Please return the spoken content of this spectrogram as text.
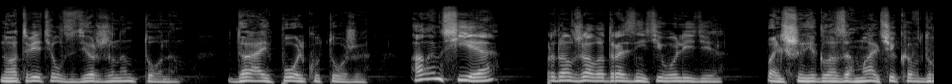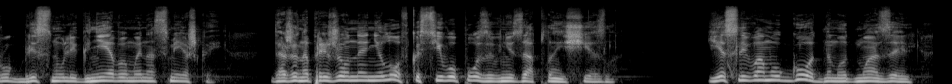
но ответил сдержанным тоном. «Да, и польку тоже». «Алансье!» — продолжала дразнить его Лидия. Большие глаза мальчика вдруг блеснули гневом и насмешкой. Даже напряженная неловкость его позы внезапно исчезла. «Если вам угодно, мадемуазель», —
